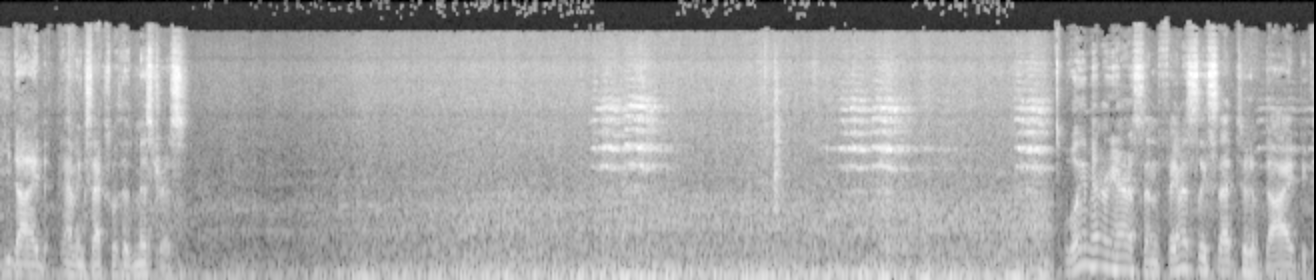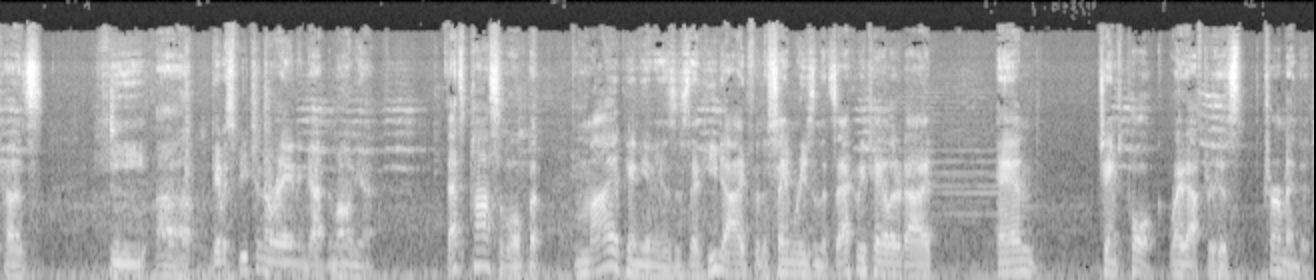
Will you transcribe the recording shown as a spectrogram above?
he died having sex with his mistress. William Henry Harrison famously said to have died because he uh, gave a speech in the rain and got pneumonia. That's possible, but my opinion is is that he died for the same reason that Zachary Taylor died, and James Polk right after his term ended,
